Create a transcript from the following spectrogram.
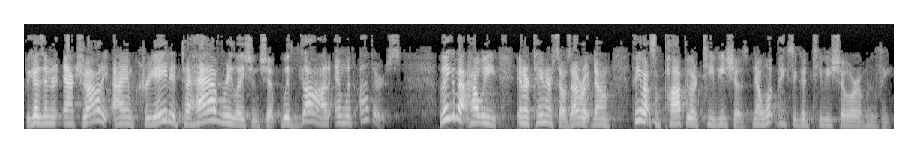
Because in actuality, I am created to have relationship with God and with others. Think about how we entertain ourselves. I wrote down, think about some popular TV shows. Now, what makes a good TV show or a movie?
